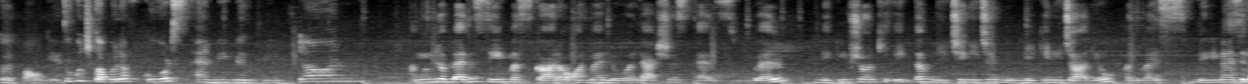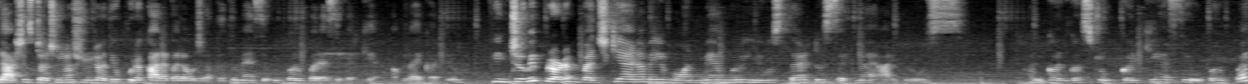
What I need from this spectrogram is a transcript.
कर पाओगे। तो कुछ couple of coats and we will be done I'm going to apply the same mascara on my lower lashes as well, making sure कि एकदम नीचे नीचे लेके नहीं जा रही हूँ। अदरवाइज़ मेरी ना ऐसे लैशेस टच होना शुरू हो जाती है पूरा काला काला हो जाता है। तो मैं ऐसे ऊपर ऊपर ऐसे करके अप्लाई करती हूँ। फिर जो भी प्रोडक्ट बच गया है ना मेरे वॉन में I am use that to set my eyebrows हल्का हल्का स्ट्रोक करके ऐसे ऊपर ऊपर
